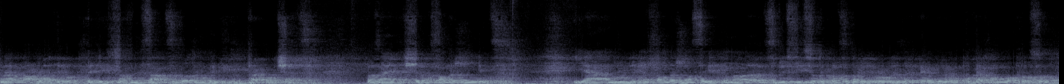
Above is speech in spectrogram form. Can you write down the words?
по оплате вот этих штрафных санкций по этому кредиту. Так получается. Вы знаете, 14 он даже не бился. Я не уверен, что он даже на совет, но надо соблюсти всю эту процедуру, его вызвать, как бы по каждому вопросу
